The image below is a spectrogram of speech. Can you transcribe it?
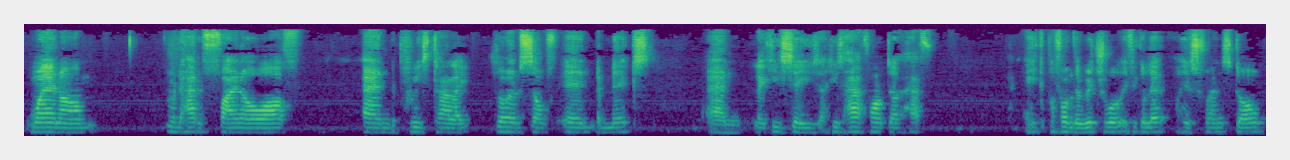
when um when they had the final off and the priest kind of like throw himself in the mix. And like he says he's half hunter half he could perform the ritual if he could let his friends go.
